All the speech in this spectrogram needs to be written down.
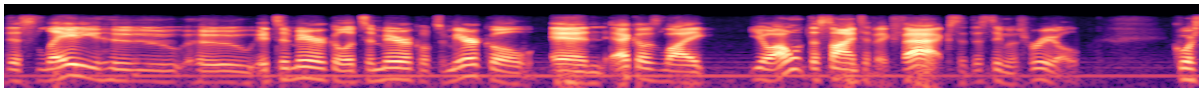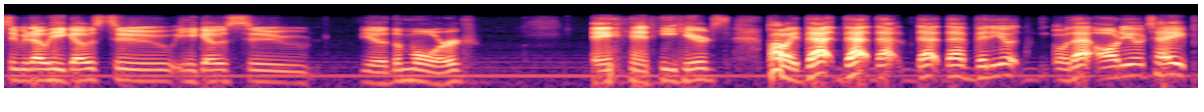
this lady who who it's a miracle, it's a miracle, it's a miracle, and Eko's like, yo, I want the scientific facts that this thing was real. Of course, we know he goes to he goes to you know the morgue, and he hears. By the way, that that that that that video or that audio tape,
